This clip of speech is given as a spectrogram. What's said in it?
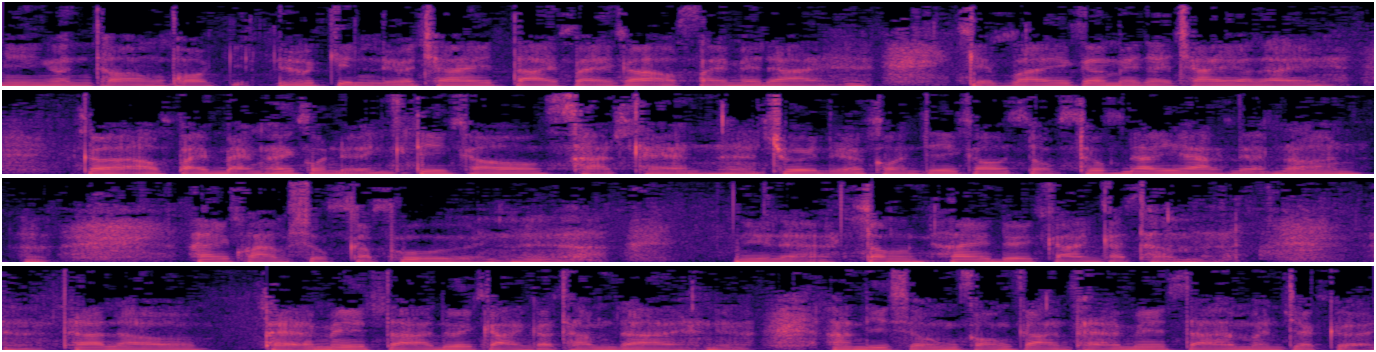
มีเงินทองพอเหลือกินเหลือใช้ตายไปก็เอาไปไม่ได้ เก็บไว้ก็ไม่ได้ใช้อะไร ก็เอาไปแบ่งให้คนอื่นที่เขาขาดแคลนช่วยเหลือคนที่เขาตกทุกข์ได้ยากเดือดร้อน ให้ความสุขกับผู้อื่น นี่แหละต้องให้ด้วยการกระทำถ้าเราแผ่เมตตาด้วยการกระทำได้เนี่ยอันที่สงของการแผ่เมตตามันจะเกิด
